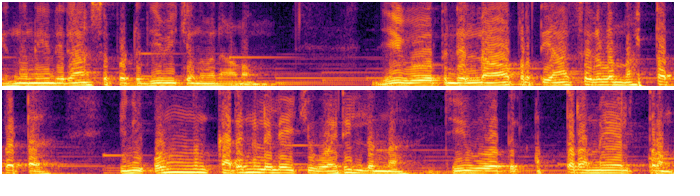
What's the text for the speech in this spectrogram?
ഇന്ന് നീ നിരാശപ്പെട്ട് ജീവിക്കുന്നവനാണോ? ജീവിതത്തിന്റെ എല്ലാ പ്രത്യാശകളും നഷ്ടപ്പെട്ട് ഇനി ഒന്നും കരങ്ങളിലേക്ക് വരില്ലെന്ന് ജീവിതത്തിൽ അത്രമേൽത്രം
